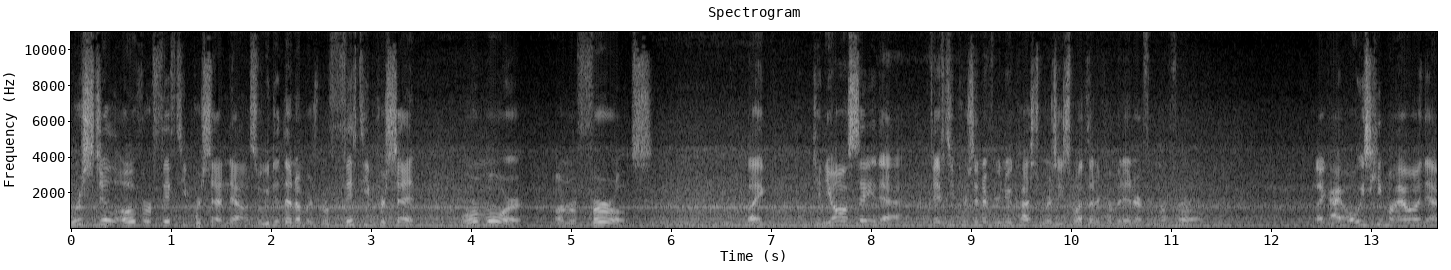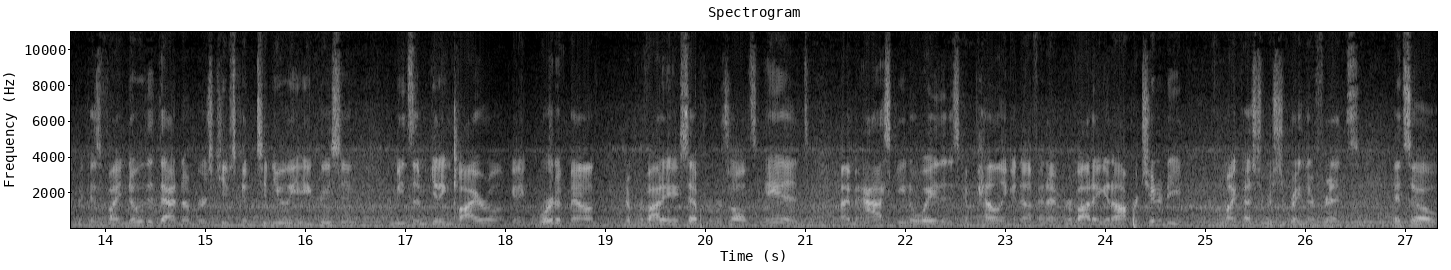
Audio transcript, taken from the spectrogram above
We're still over 50% now. So we did the numbers. We're 50% or more on referrals. Like, can y'all say that? 50% of your new customers each month that are coming in are from referral. Like I always keep my eye on that because if I know that that number keeps continually increasing, it means I'm getting viral, I'm getting word of mouth, and I'm providing acceptable results, and I'm asking in a way that is compelling enough, and I'm providing an opportunity for my customers to bring their friends. And so,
